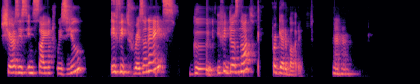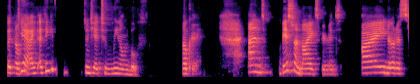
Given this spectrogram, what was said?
share this insight with you. If it resonates, good. If it does not, forget about it. Mm-hmm. But okay. yeah, I, I, think it's important yet to lean on both. Okay. And based on my experience, I noticed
